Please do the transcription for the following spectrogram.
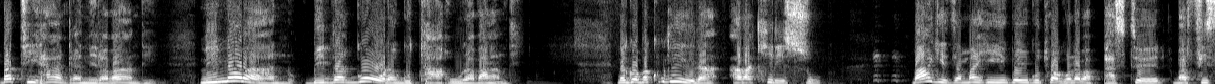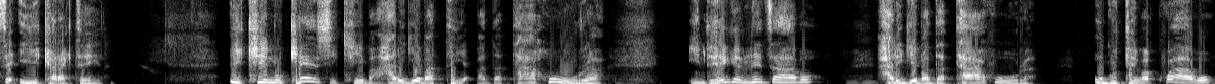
batihanganira abandi ni n'abantu binagora gutahura abandi. Nagomba kubwira abakirisu bagize amahirwe yo gutwarwa n'abapasiteri bafise iyi karagiteri ikintu kenshi kiba hari igihe badatahura indege nke zabo hari igihe badatahura. Uguteba kwabo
